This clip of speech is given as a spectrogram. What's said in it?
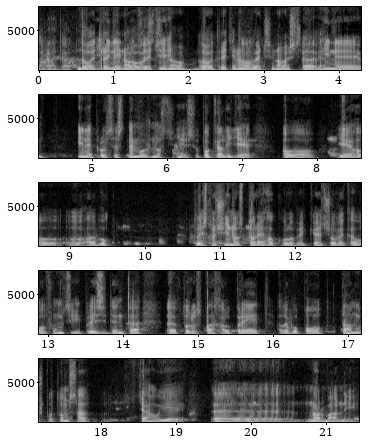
rada. Dvojtretinovou väčšinou. No, Dvojtretinovou väčšinou ešte. Iné, iné procesné možnosti nie sú. Pokiaľ ide o jeho, alebo trestnú činnosť ktoréhokoľvek človeka vo funkcii prezidenta, e, ktorú spáchal pred alebo po, tam už potom sa vzťahuje e, normálny e,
